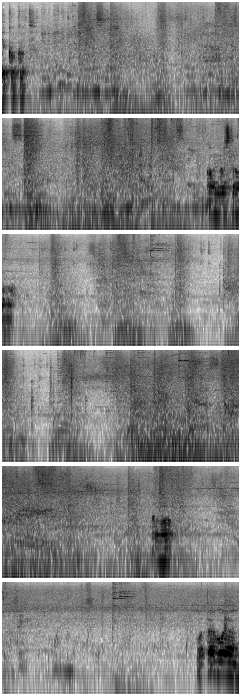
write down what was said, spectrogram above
je kokot. Ale dostal ho. Áno. Potrebujem.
